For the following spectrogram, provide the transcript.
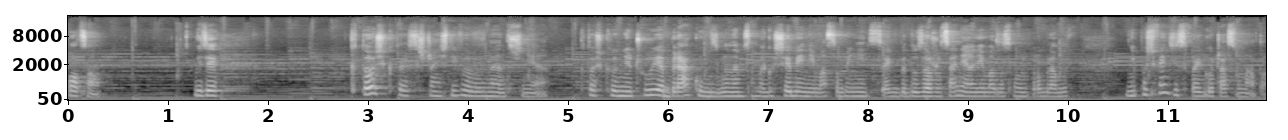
Po co? Wiecie, ktoś, kto jest szczęśliwy wewnętrznie, ktoś, kto nie czuje braku względem samego siebie, nie ma sobie nic jakby do zarzucenia, nie ma ze sobą problemów, nie poświęci swojego czasu na to.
